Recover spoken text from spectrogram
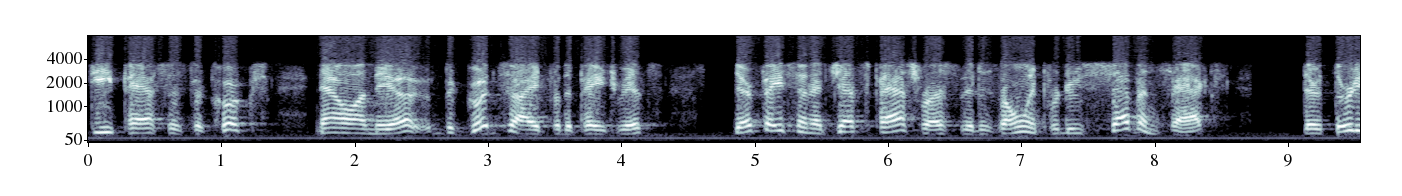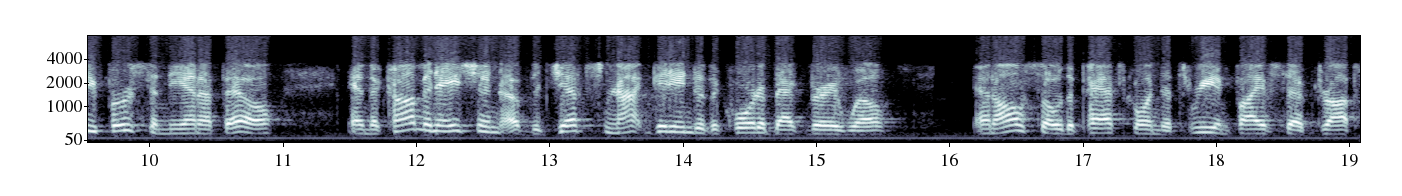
deep passes to Cooks. Now on the uh, the good side for the Patriots, they're facing a Jets pass rush that has only produced seven sacks. They're 31st in the NFL, and the combination of the Jets not getting to the quarterback very well and also the Pats going to three and five step drops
